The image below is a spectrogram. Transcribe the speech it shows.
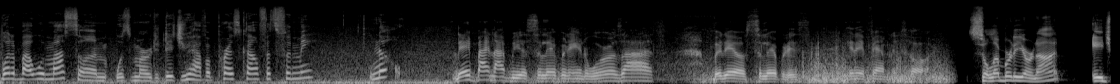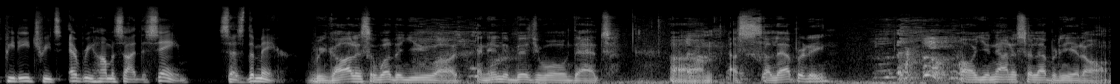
What about when my son was murdered? Did you have a press conference for me? No. They might not be a celebrity in the world's eyes, but they are celebrities in their family's heart. Celebrity or not, HPD treats every homicide the same, says the mayor. Regardless of whether you are an individual that's um, a celebrity or you're not a celebrity at all,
